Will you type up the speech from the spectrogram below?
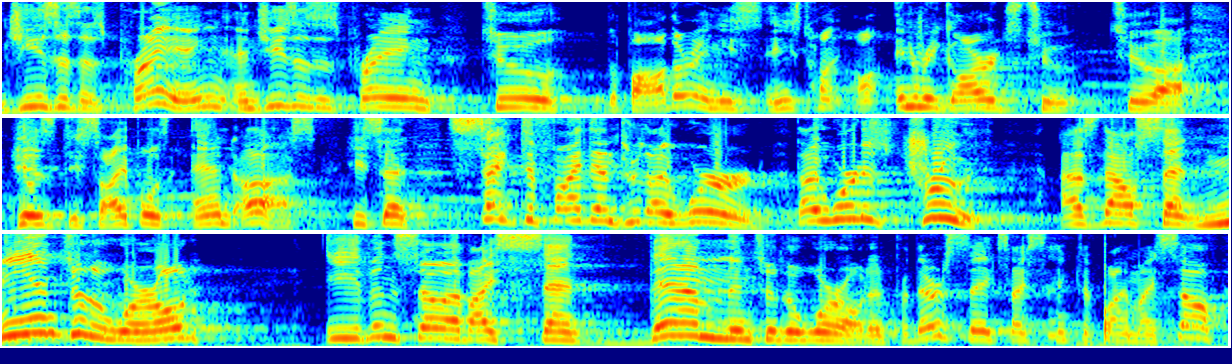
Jesus is praying, and Jesus is praying to the Father, and he's, he's talking in regards to, to uh, his disciples and us. He said, Sanctify them through thy word. Thy word is truth. As thou sent me into the world, even so have I sent them into the world. And for their sakes I sanctify myself,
